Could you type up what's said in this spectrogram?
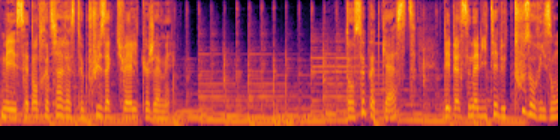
mais cet entretien reste plus actuel que jamais. Dans ce podcast, des personnalités de tous horizons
